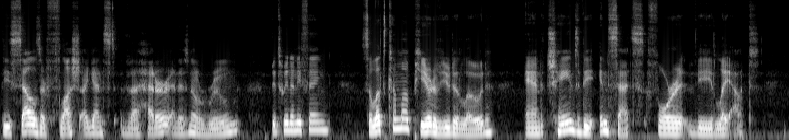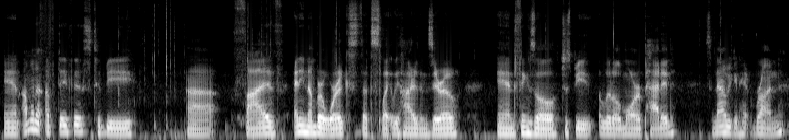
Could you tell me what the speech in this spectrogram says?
these cells are flush against the header and there's no room between anything. So let's come up here to view did load and change the insets for the layout. And I'm gonna update this to be uh, five. Any number works that's slightly higher than zero and things will just be a little more padded. So now we can hit run,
